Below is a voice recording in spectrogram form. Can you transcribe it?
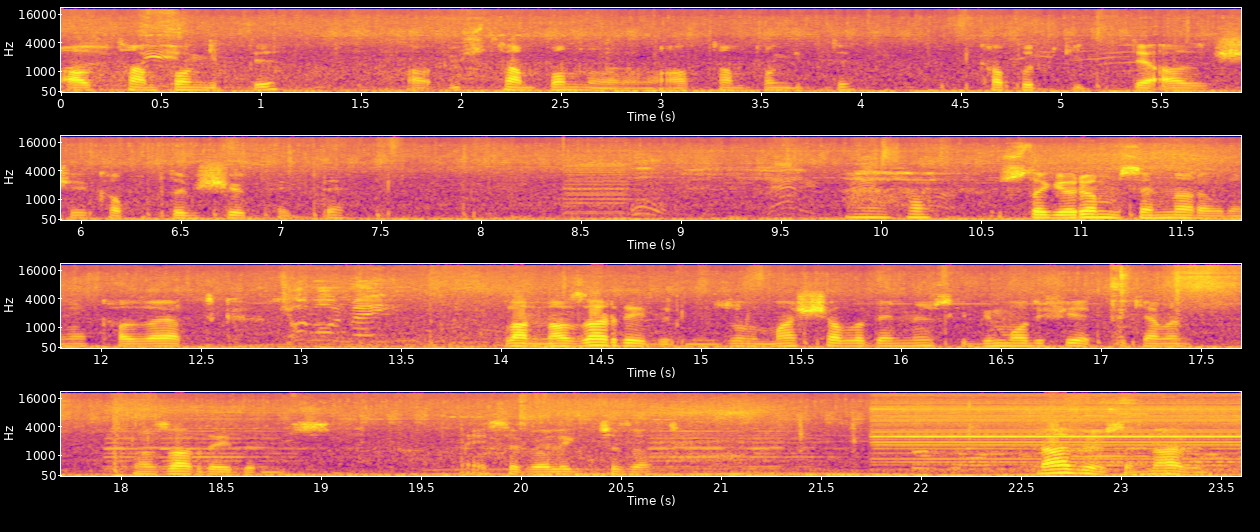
Alt tampon gitti. Üst tampon mu var ama alt tampon gitti. Kaput gitti az bir şey. Kaputta bir şey yok pek de. Usta görüyor musun senin arabada bak kaza yaptık. Lan nazar değdirdiniz oğlum maşallah demiyoruz ki bir modifiye ettik hemen nazar değdirdiniz. Neyse böyle gideceğiz artık. Ne yapıyorsun sen ne yapıyorsun?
